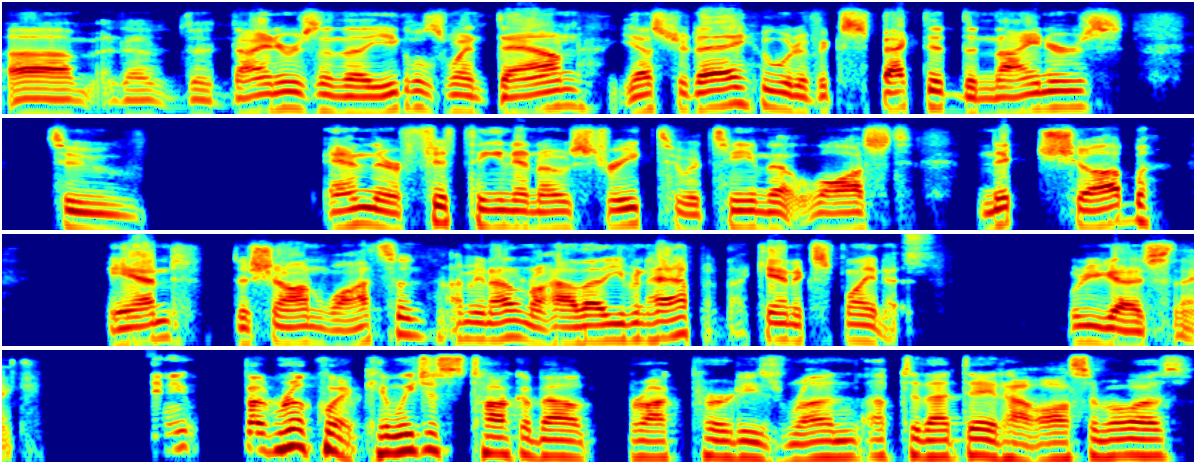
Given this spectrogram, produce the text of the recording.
Um, the the Niners and the Eagles went down yesterday. Who would have expected the Niners to end their 15 and 0 streak to a team that lost Nick Chubb and Deshaun Watson? I mean, I don't know how that even happened. I can't explain it. What do you guys think? But real quick, can we just talk about Brock Purdy's run up to that date? How awesome it was!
